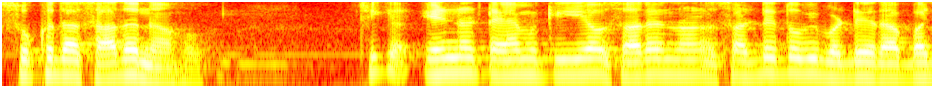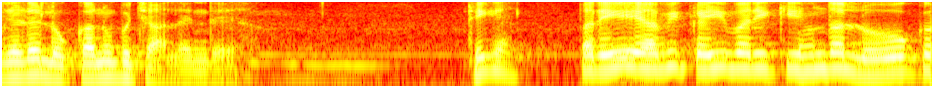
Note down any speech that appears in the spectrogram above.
ਸੁੱਖ ਦਾ ਸਾਧਨ ਆ ਉਹ। ਠੀਕ ਹੈ ਇਹਨਾਂ ਟਾਈਮ ਕੀ ਆ, ਉਹ ਸਾਰਿਆਂ ਨਾਲ ਸਾਡੇ ਤੋਂ ਵੀ ਵੱਡੇ ਰੱਬ ਆ ਜਿਹੜੇ ਲੋਕਾਂ ਨੂੰ ਬਚਾ ਲੈਂਦੇ ਆ। ਠੀਕ ਹੈ, ਪਰ ਇਹ ਆ ਵੀ ਕਈ ਵਾਰੀ ਕੀ ਹੁੰਦਾ, ਲੋਕ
